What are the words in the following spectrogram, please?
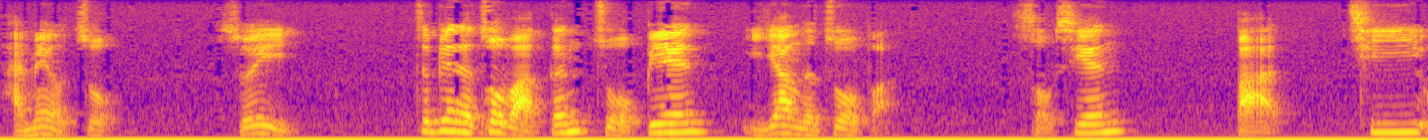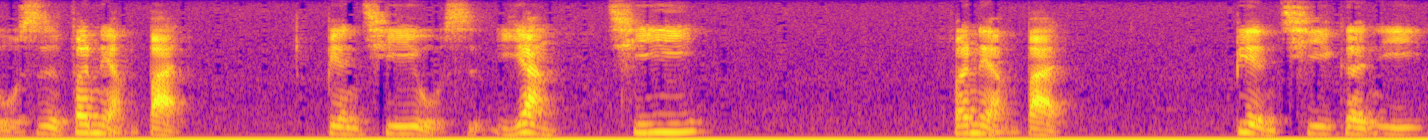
还没有做，所以这边的做法跟左边一样的做法，首先把七一五四分两半。变七一五四一样，七一分两半，变七跟一。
